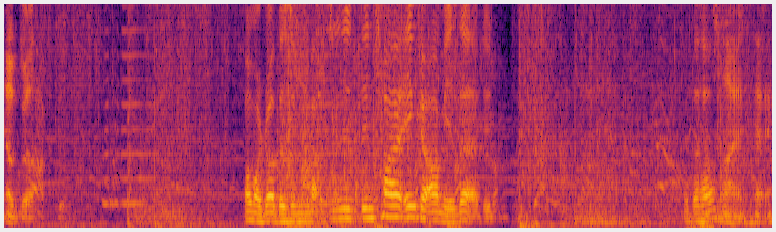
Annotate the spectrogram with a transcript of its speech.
Oh god. Oh my god, there's a ma- the, the entire Inca army is there, dude. What the hell? That's high as hey.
